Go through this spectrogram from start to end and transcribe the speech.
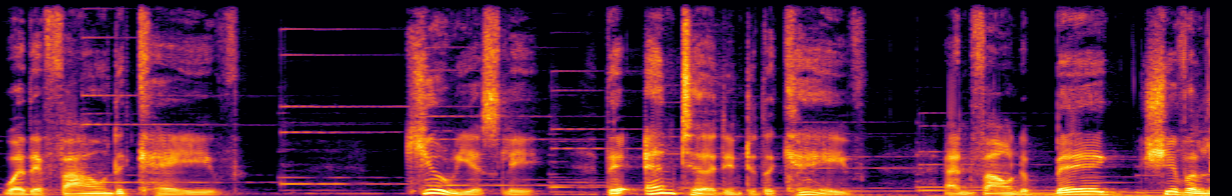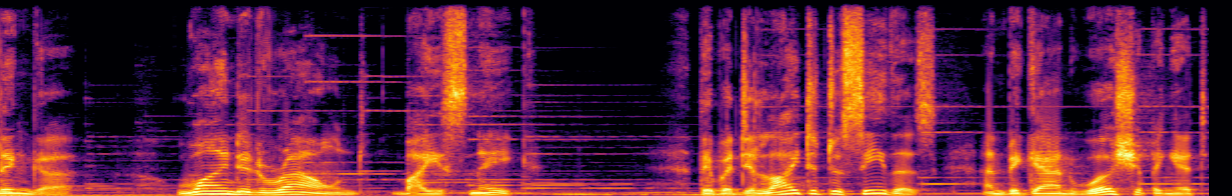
where they found a cave. Curiously, they entered into the cave and found a big Shivalinga winded round by a snake. They were delighted to see this and began worshipping it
